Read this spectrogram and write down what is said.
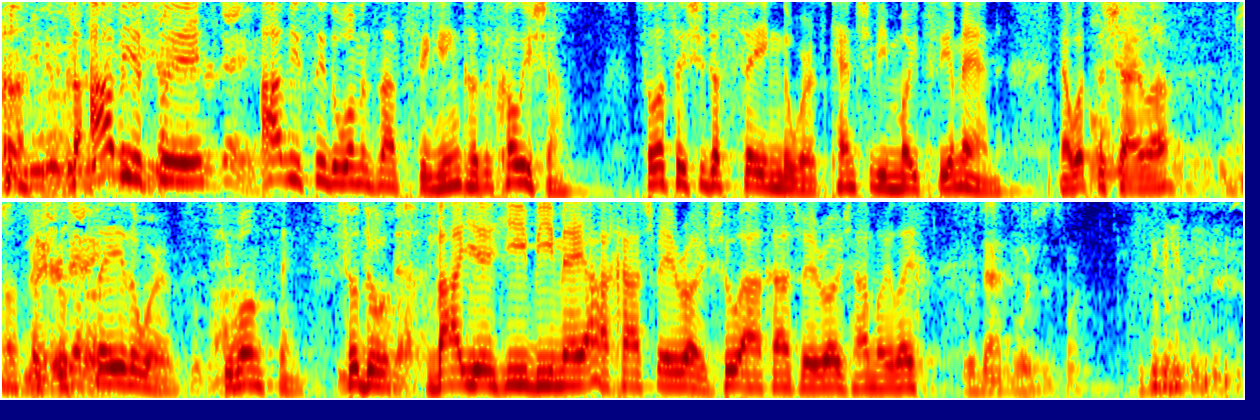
I mean, it's- So obviously, night or day. obviously the woman's not singing because it's Kalisha. So let's say she's just saying the words. Can she be moitzi a man? Now what's the shaila? No, oh, so Night or she'll day. say the words. She ah. won't sing. She'll do Vayehi bimei achash ve'rosh. Hu achash ve'rosh hamoilech. With that voice, it's fine.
